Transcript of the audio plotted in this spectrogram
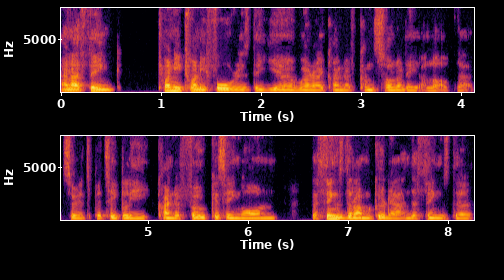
and i think 2024 is the year where i kind of consolidate a lot of that. So it's particularly kind of focusing on the things that i'm good at and the things that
